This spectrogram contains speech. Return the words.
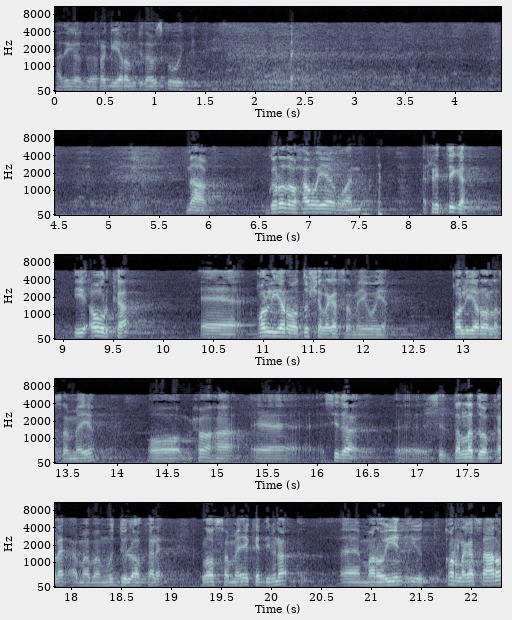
Adiga ragga yara ku jirta iska wey nacam gorada waxaa weeyaan waa ritiga iyo awrka qol yar oo dusha laga sameeyo weyaan qol yaroo la sameeyo oo muxuu ahaa sida dalladoo kale amaba mudul oo kale loo sameeyo kadibna marooyin iyo kor laga saaro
